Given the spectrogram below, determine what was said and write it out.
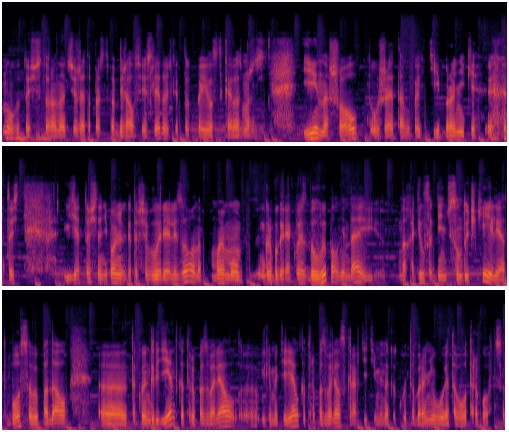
ну, в той сторону от сюжета, просто побежал все исследовать, как только появилась такая возможность. И нашел уже там какие броники. То есть я точно не помню, как это все было реализовано. По-моему, грубо говоря, квест был выполнен, да, и находился где-нибудь в сундучке или от босса выпадал э, такой ингредиент, который позволял, э, или материал, который позволял скрафтить именно какую-то броню у этого торговца.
